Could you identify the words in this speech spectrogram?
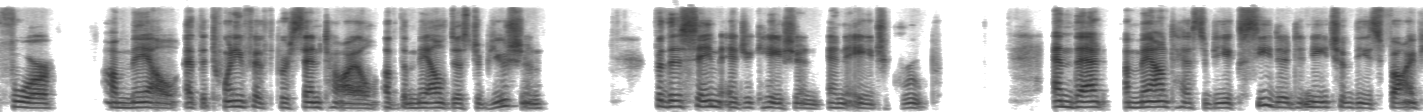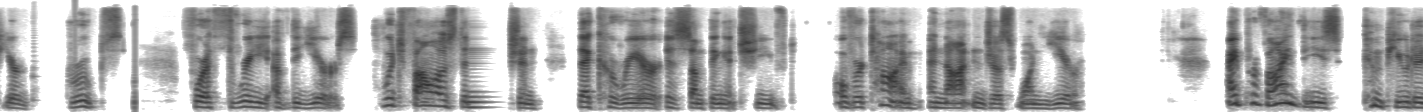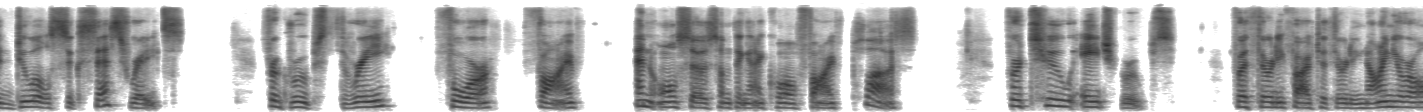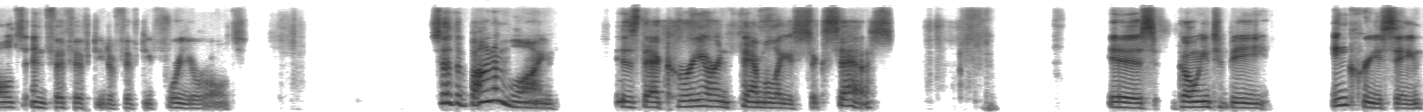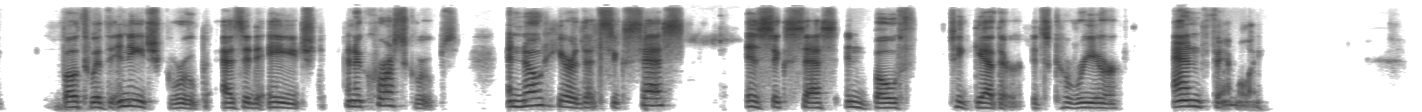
for a male at the 25th percentile of the male distribution for the same education and age group. And that amount has to be exceeded in each of these five year groups for three of the years, which follows the notion that career is something achieved over time and not in just one year. I provide these computed dual success rates for groups three, four, five, and also something I call five plus for two age groups for 35 to 39 year olds and for 50 to 54 year olds. So the bottom line is that career and family success is going to be increasing both within each group as it aged and across groups. And note here that success is success in both together, it's career and family.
